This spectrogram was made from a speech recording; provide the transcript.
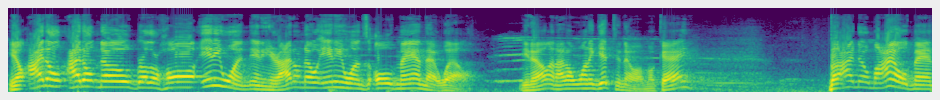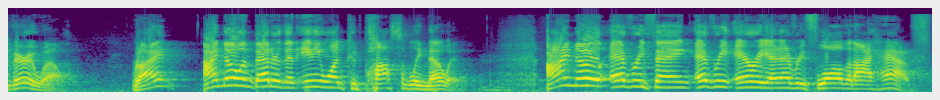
You know, I don't I don't know Brother Hall, anyone in here. I don't know anyone's old man that well you know, and I don't want to get to know him, okay? But I know my old man very well, right? I know him better than anyone could possibly know him. I know everything, every area and every flaw that I have,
